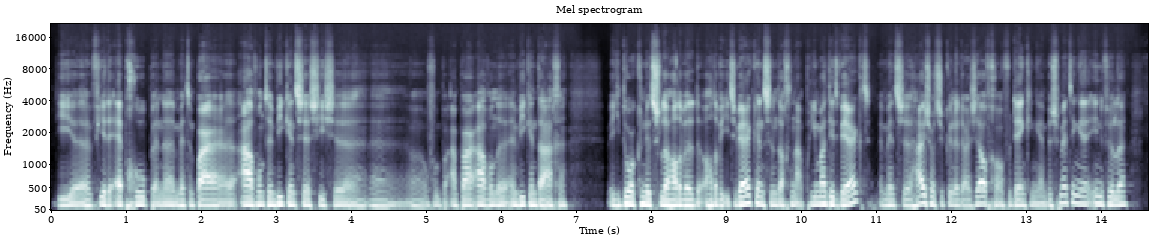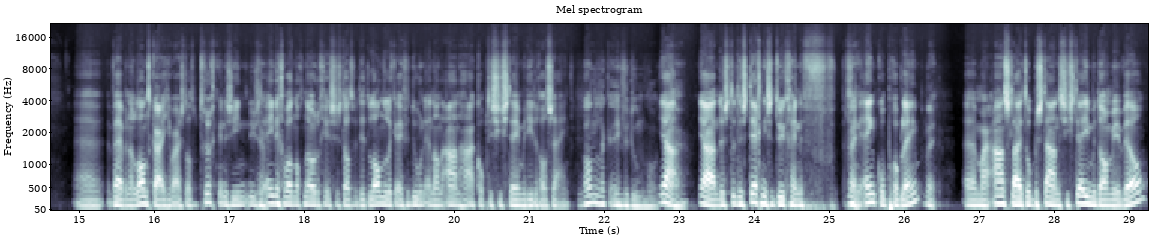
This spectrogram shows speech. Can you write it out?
die uh, via de appgroep en uh, met een paar avond- en weekendsessies of een paar avonden en weekenddagen weet je, doorknutselen, hadden we, hadden we iets werkends. En dachten, nou prima, dit werkt. En mensen, huisartsen kunnen daar zelf gewoon verdenkingen en besmettingen invullen. We hebben een landkaartje waar ze dat op terug kunnen zien. Nu is ja. het enige wat nog nodig is, is dat we dit landelijk even doen en dan aanhaken op de systemen die er al zijn. Landelijk even doen, hoor. Ja, ja, dus dat is technisch natuurlijk geen, geen nee. enkel probleem. Nee. maar aansluiten op bestaande systemen dan weer wel.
